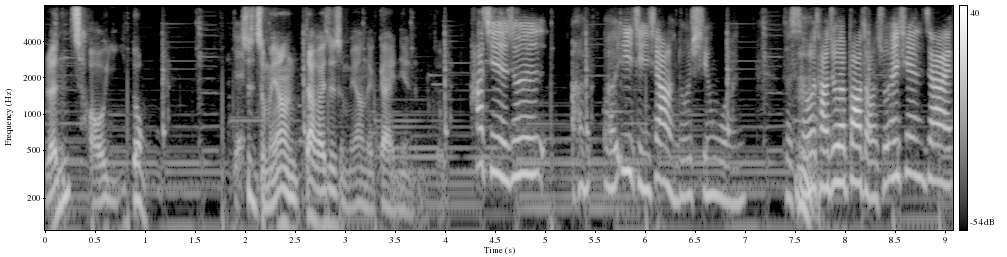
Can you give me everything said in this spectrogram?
人潮移动，对，是怎么样？大概是什么样的概念呢？它其实就是很呃，疫情下很多新闻的时候，它就会报道说，哎、现在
